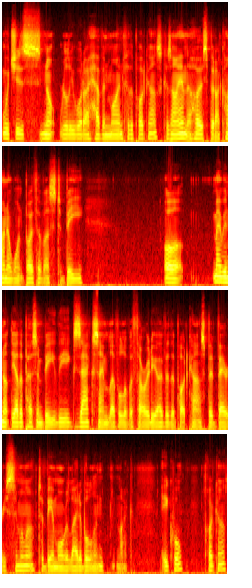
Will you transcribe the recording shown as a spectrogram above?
which is not really what I have in mind for the podcast because I am the host, but I kind of want both of us to be, or maybe not the other person be the exact same level of authority over the podcast, but very similar to be a more relatable and like equal podcast.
